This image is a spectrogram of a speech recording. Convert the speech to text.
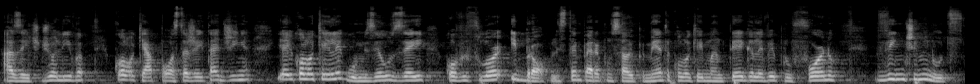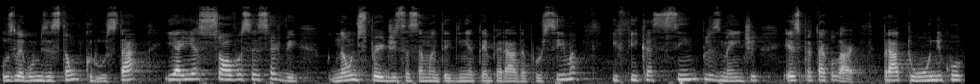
azeite de oliva, coloquei a posta ajeitadinha e aí coloquei legumes. Eu usei couve-flor e brócolis. Tempera com sal e pimenta pimenta, coloquei manteiga, levei pro forno 20 minutos. Os legumes estão crus, tá? E aí é só você servir. Não desperdiça essa manteiguinha temperada por cima e fica simplesmente espetacular. Prato único,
